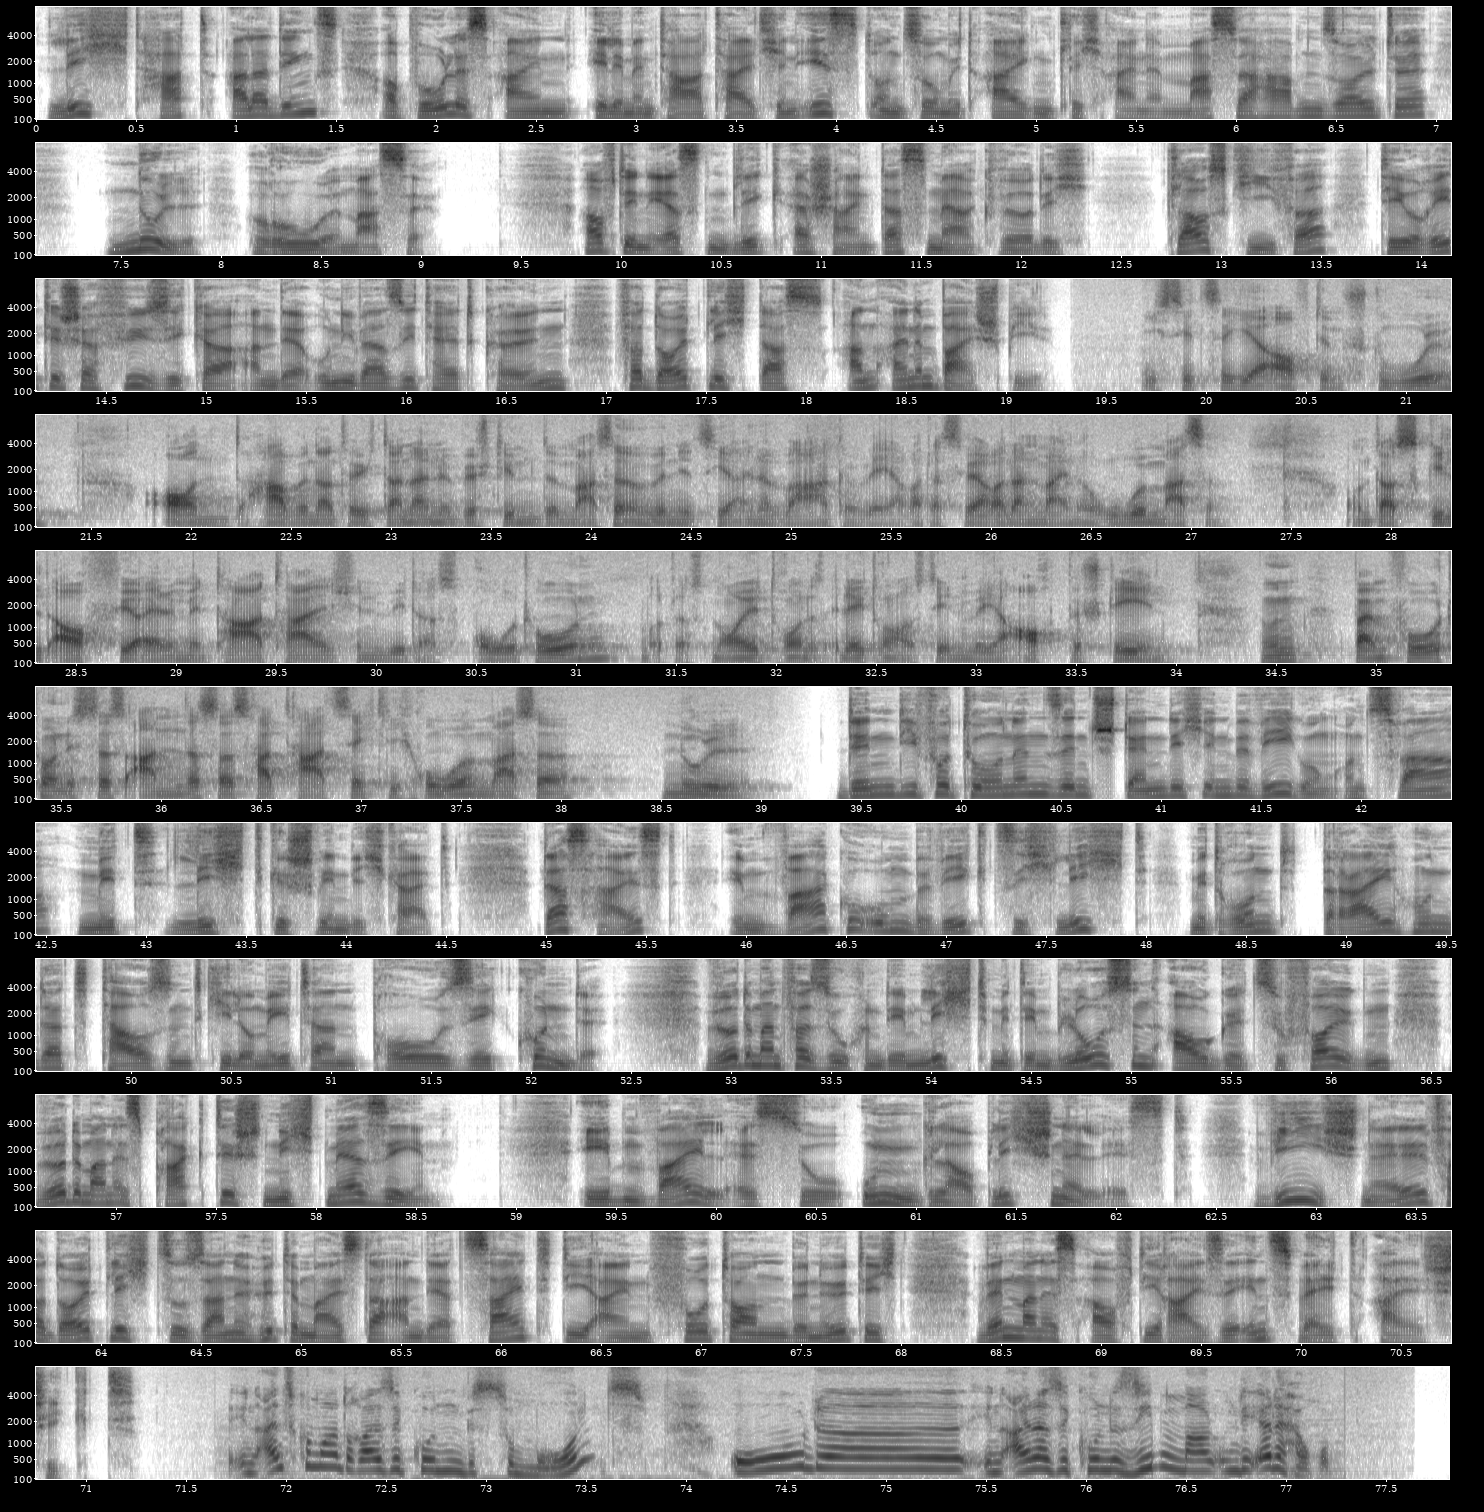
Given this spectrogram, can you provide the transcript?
Licht hat allerdings, obwohl es ein Elementarteilchen ist und somit eigentlich eine Masse haben sollte, null Ruhemasse. Auf den ersten Blick erscheint das merkwürdig. Klaus Kiefer, theoretischer Physiker an der Universität Köln, verdeutlicht das an einem Beispiel. Ich sitze hier auf dem Stuhl und habe natürlich dann eine bestimmte Masse, wenn jetzt hier eine Waage wäre. Das wäre dann meine Ruhemasse. Und das gilt auch für Elementarteilchen wie das Proton oder das Neutron, das Elektron, aus denen wir ja auch bestehen. Nun, beim Photon ist das anders, das hat tatsächlich Ruhemasse null. Denn die Photonen sind ständig in Bewegung, und zwar mit Lichtgeschwindigkeit. Das heißt, im Vakuum bewegt sich Licht mit rund 300.000 Kilometern pro Sekunde. Würde man versuchen, dem Licht mit dem bloßen Auge zu folgen, würde man es praktisch nicht mehr sehen. Eben weil es so unglaublich schnell ist. Wie schnell verdeutlicht Susanne Hüttemeister an der Zeit, die ein Photon benötigt, wenn man es auf die Reise ins Weltall schickt. In 1,3 Sekunden bis zum Mond oder in einer Sekunde siebenmal um die Erde herum.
